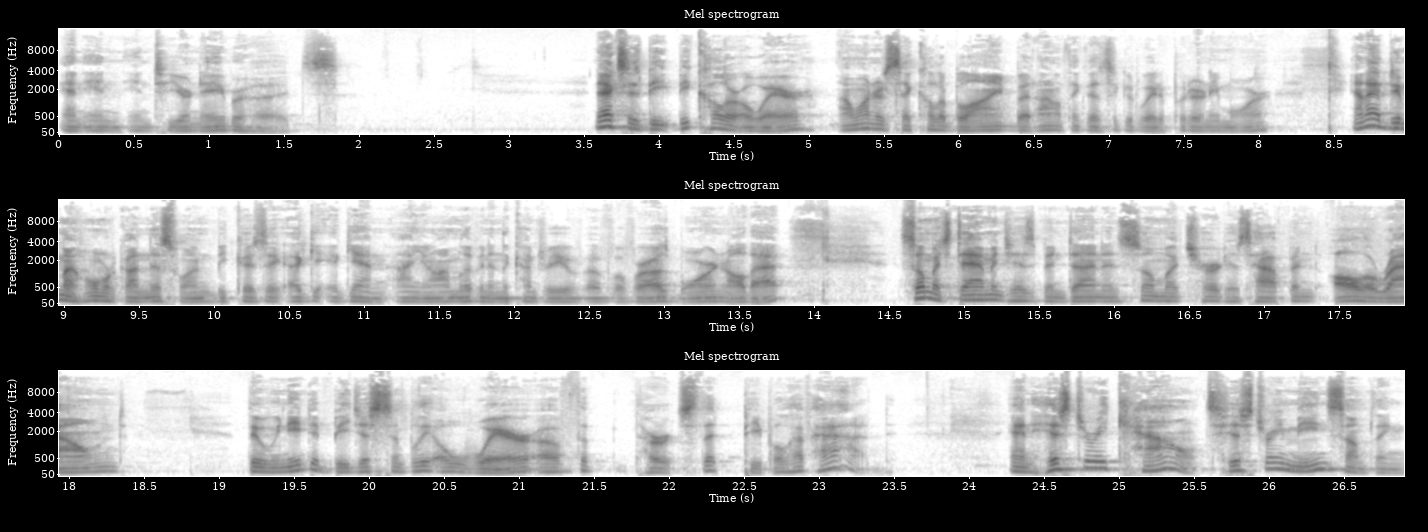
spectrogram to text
and in, into your neighborhoods. Next is be, be color aware. I wanted to say color blind, but I don't think that's a good way to put it anymore. And I do my homework on this one because, again, I, you know, I'm living in the country of, of, of where I was born and all that. So much damage has been done and so much hurt has happened all around that we need to be just simply aware of the hurts that people have had. And history counts. History means something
